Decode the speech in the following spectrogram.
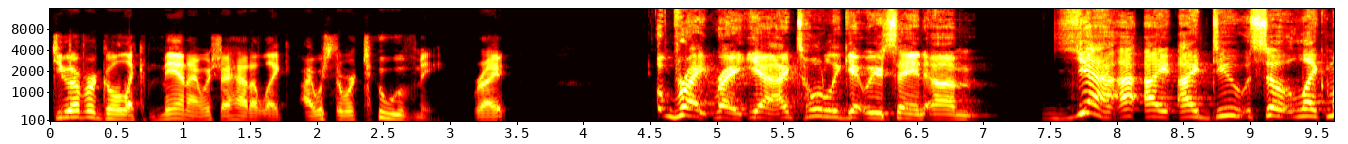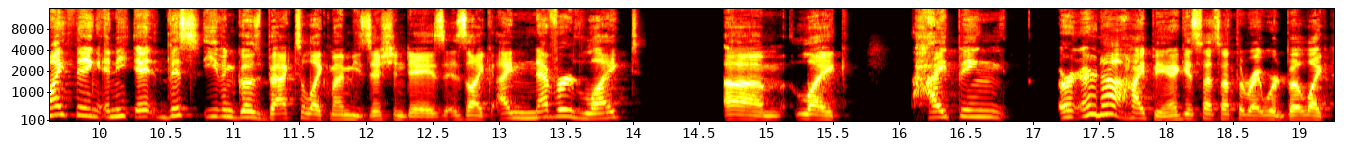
do you ever go like man i wish i had a like i wish there were two of me right Right, right. Yeah, I totally get what you're saying. Um, yeah, I, I, I do. So, like, my thing, and it, this even goes back to like my musician days, is like I never liked, um, like hyping or, or not hyping. I guess that's not the right word, but like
